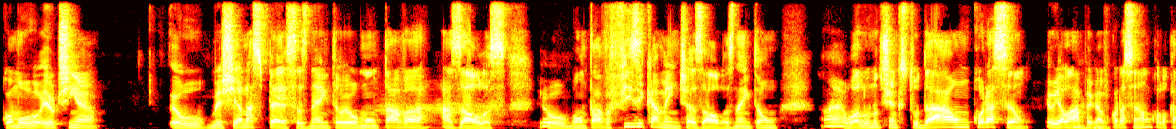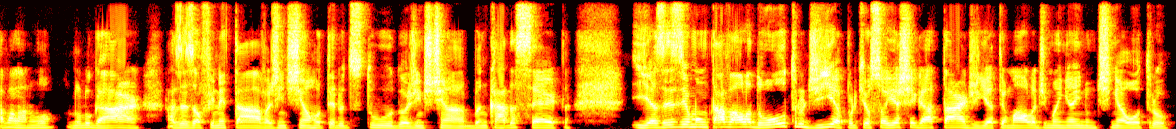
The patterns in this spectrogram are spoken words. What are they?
Como eu tinha. Eu mexia nas peças, né? Então eu montava as aulas. Eu montava fisicamente as aulas, né? Então é, o aluno tinha que estudar um coração. Eu ia lá, Uhum. pegava o coração, colocava lá no, no lugar, às vezes alfinetava, a gente tinha um roteiro de estudo, a gente tinha a bancada certa. E às vezes eu montava a aula do outro dia, porque eu só ia chegar à tarde, ia ter uma aula de manhã e não tinha outro,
